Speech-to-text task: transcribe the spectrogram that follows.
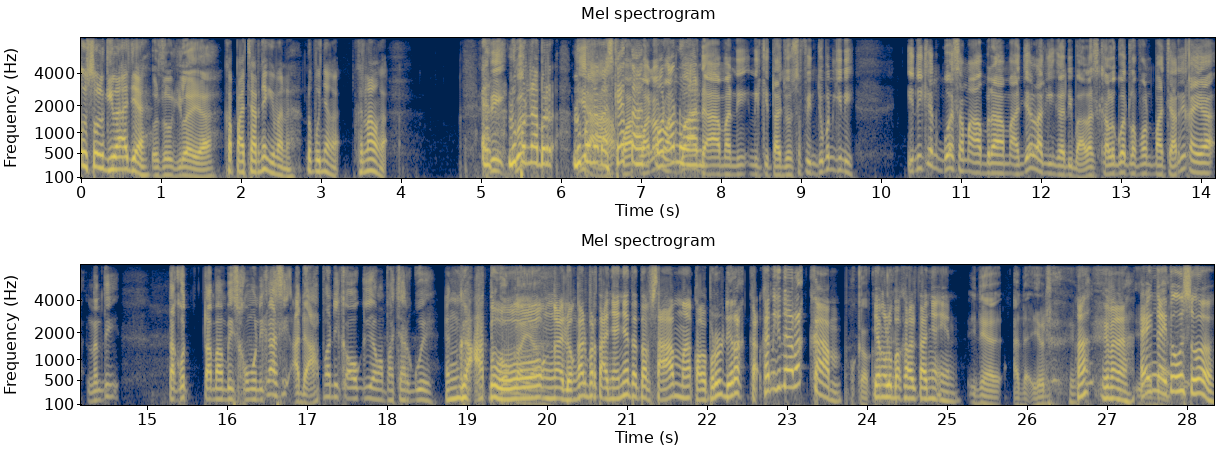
usul gila aja. usul gila ya. Ke pacarnya gimana? Lu punya nggak? Kenal nggak? Eh, Nih, lu gua- pernah ber, lu Iya, pernah basketan, one, one on gua one. ada sama Ni- Nikita Josephine. Cuman gini, ini kan gue sama Abraham aja lagi nggak dibalas. Kalau gue telepon pacarnya kayak nanti takut tambah miskomunikasi. Ada apa nih Kak Ogi sama pacar gue? Enggak Oh, tuh, enggak ya? enggak dong kan pertanyaannya tetap sama. Kalau perlu direkam, kan kita rekam Oke, oke. yang lu oke. bakal tanyain. ini ada ya udah. Hah? Gimana? Ya eh enggak itu usul.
